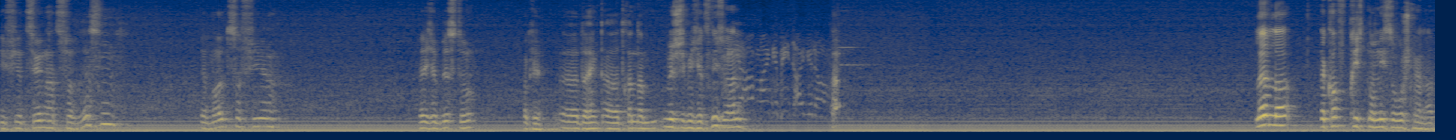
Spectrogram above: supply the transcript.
Die 410 hat's verrissen. Der wollte so viel. Welcher bist du? Okay, äh, da hängt einer dran, da mische ich mich jetzt nicht an. haben Leveler, der Kopf bricht noch nicht so schnell ab.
